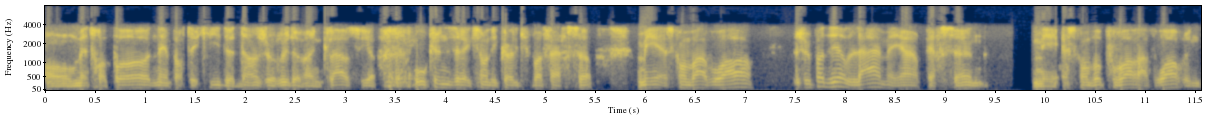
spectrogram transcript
On mettra pas n'importe qui de dangereux devant une classe. Il n'y a aucune direction d'école qui va faire ça. Mais est-ce qu'on va avoir, je veux pas dire la meilleure personne, mais est-ce qu'on va pouvoir avoir une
